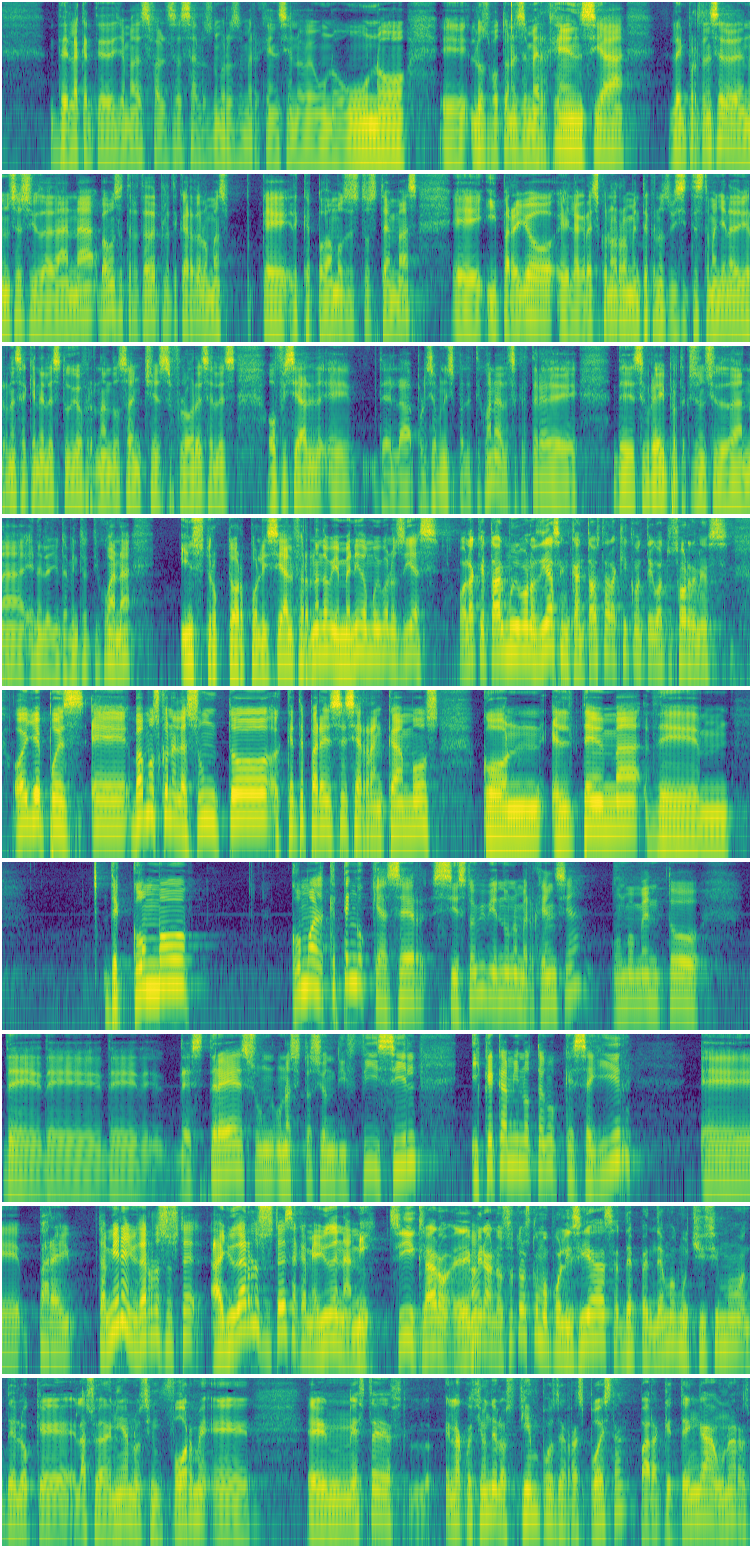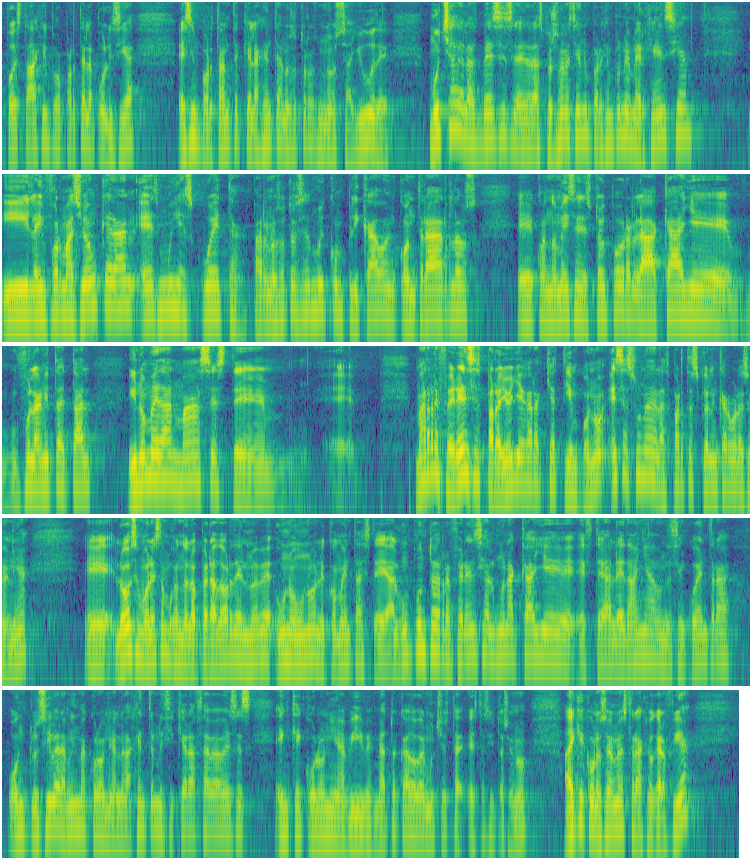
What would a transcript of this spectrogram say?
de la cantidad de llamadas falsas a los números de emergencia 911, eh, los botones de emergencia, la importancia de denuncia ciudadana. Vamos a tratar de platicar de lo más que, podamos de estos temas eh, y para ello eh, le agradezco enormemente que nos visite esta mañana de viernes aquí en el estudio Fernando Sánchez Flores. Él es oficial de la Policía Municipal de Tijuana, de la Secretaría de Seguridad y Protección Ciudadana en el Ayuntamiento de Tijuana instructor policial. Fernando, bienvenido, muy buenos días. Hola, ¿qué tal? Muy buenos días, encantado de estar aquí contigo a tus órdenes. Oye, pues eh, vamos con el asunto, ¿qué te parece si arrancamos con el tema de, mm, de cómo, cómo, qué tengo que hacer si estoy viviendo una emergencia, un momento de, de, estrés, una situación difícil, y qué camino tengo que seguir eh, para también ayudarlos, usted, ayudarlos ustedes a que me ayuden a mí. Sí, claro. Eh, mira, nosotros como policías dependemos muchísimo de lo que la ciudadanía nos informe. Eh, en, este, en la cuestión de los tiempos de respuesta, para que tenga una respuesta ágil por parte de la policía, es importante que la gente a nosotros nos ayude. Muchas de las veces eh, las personas tienen, por ejemplo, una emergencia y la información que dan es muy escueta. Para nosotros es muy complicado encontrarlos eh, cuando me dicen estoy por la calle, fulanita de tal, y no me dan más, este, eh, más referencias para yo llegar aquí a tiempo, ¿no? Esa es una de las partes que yo le encargo a la ciudadanía. Eh, luego se molestan cuando el operador del 911 le comenta este, algún punto de referencia, alguna calle este, aledaña donde se encuentra, o inclusive la misma colonia. La gente ni siquiera sabe a veces en qué colonia vive. Me ha tocado ver mucho esta, esta situación, ¿no? Hay que conocer nuestra geografía.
